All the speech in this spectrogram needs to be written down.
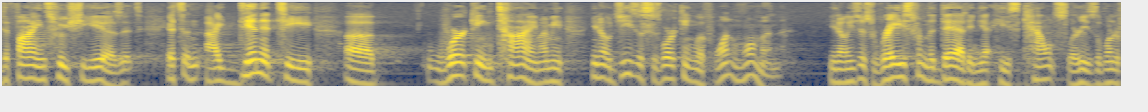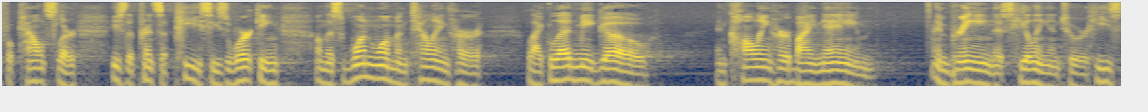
defines who she is. It's, it's an identity uh, working time. I mean, you know, Jesus is working with one woman. You know, he's just raised from the dead, and yet he's counselor. He's the wonderful counselor. He's the Prince of Peace. He's working on this one woman, telling her, like, let me go, and calling her by name and bringing this healing into her. He's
